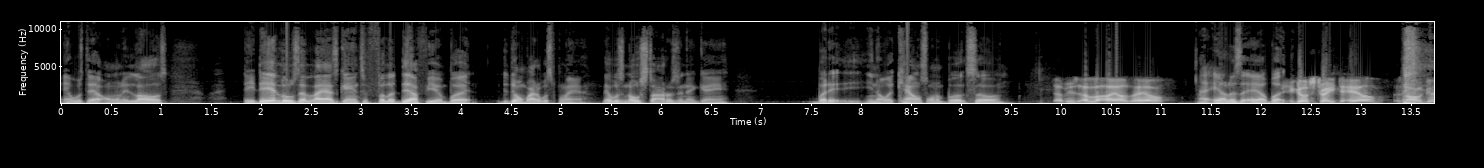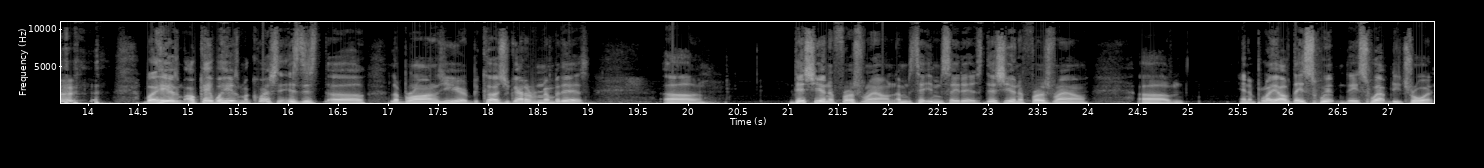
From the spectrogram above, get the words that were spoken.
and was their only loss. They did lose their last game to Philadelphia, but nobody was playing. There was no starters in that game. But it, you know, it counts on the book. So W's a L, L's a L. A L is a L, but you go straight to L. It's all good. but here's okay. Well, here's my question: Is this uh, LeBron's year? Because you got to remember this. Uh, this year in the first round, let me say, let me say this: This year in the first round, um, in the playoffs, they swept they swept Detroit,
